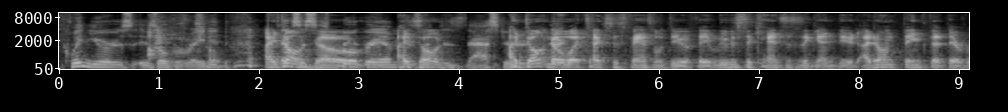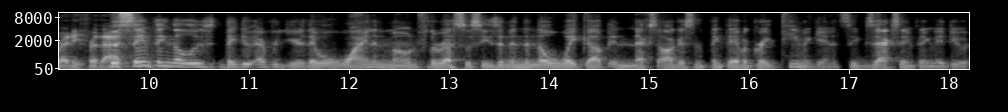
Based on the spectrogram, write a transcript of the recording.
Quinn Ewers is overrated. I don't, I don't know. Program I don't disaster. I don't know what Texas fans will do if they lose to Kansas again, dude. I don't think that they're ready for that. The same thing they'll lose. They do every year. They will whine and moan for the rest of the season, and then they'll wake up in next August and think they have a great team again. It's the exact same thing they do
